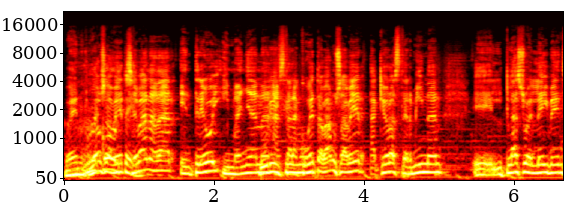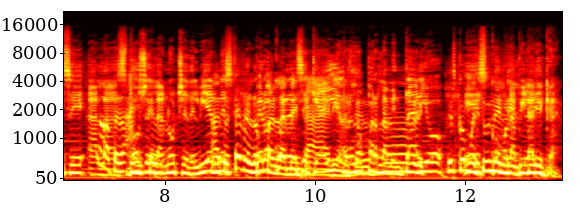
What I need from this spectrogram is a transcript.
Bueno, vamos a ver, se van a dar entre hoy y mañana hasta la cubeta. Vamos a ver a qué horas terminan. El plazo de ley vence a No, las pero, ay, 12 de la pero- noche del Ah, pero viernes. el reloj pero acuérdense que ahí el reloj parlamentario no, es como el túnel como la pilarica.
